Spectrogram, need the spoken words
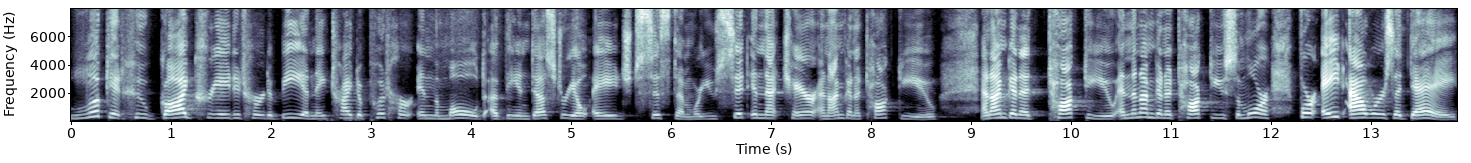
look at who God created her to be, and they tried to put her in the mold of the industrial aged system where you sit in that chair and I'm going to talk to you, and I'm going to talk to you, and then I'm going to talk to you some more for eight hours a day.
